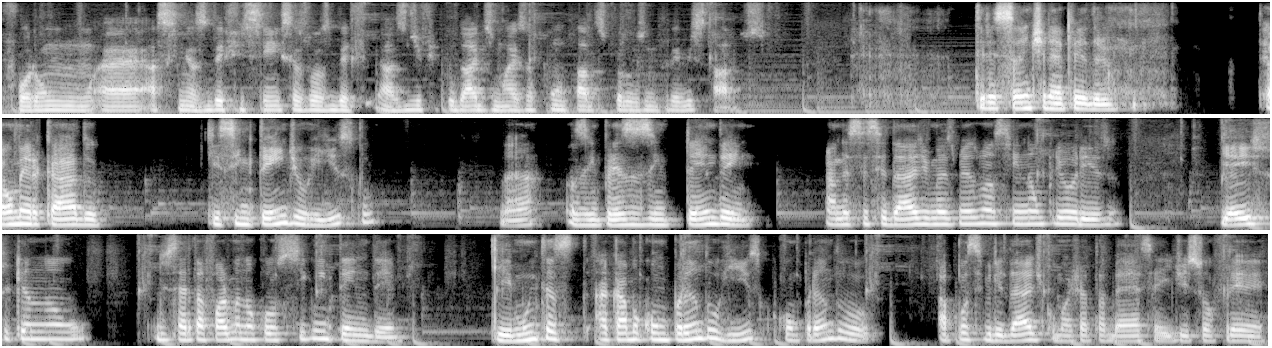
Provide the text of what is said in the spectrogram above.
foram é, assim as deficiências ou as, as dificuldades mais apontadas pelos entrevistados. Interessante, né, Pedro? É um mercado que se entende o risco, né? As empresas entendem a necessidade, mas mesmo assim não priorizam. E é isso que eu não, de certa forma, não consigo entender. Que muitas acabam comprando o risco, comprando a possibilidade, como a JBS, aí, de sofrer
